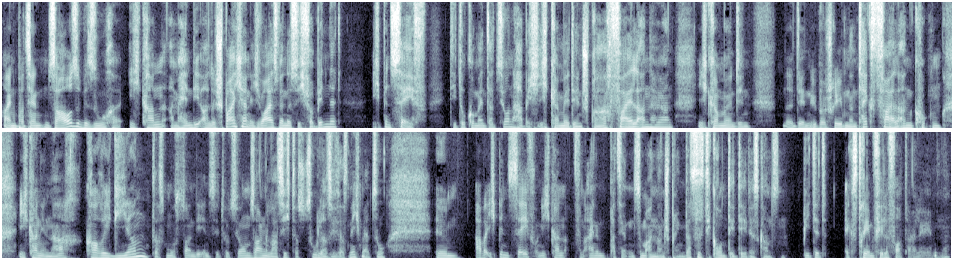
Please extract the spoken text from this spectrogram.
einen Patienten zu Hause besuche. Ich kann am Handy alles speichern. Ich weiß, wenn es sich verbindet, ich bin safe. Die Dokumentation habe ich. Ich kann mir den Sprachfile anhören. Ich kann mir den, den überschriebenen Textfile angucken. Ich kann ihn nachkorrigieren. Das muss dann die Institution sagen. Lasse ich das zu, lasse ich das nicht mehr zu. Ähm, aber ich bin safe und ich kann von einem Patienten zum anderen springen. Das ist die Grundidee des Ganzen. Bietet extrem viele Vorteile eben. Ne?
